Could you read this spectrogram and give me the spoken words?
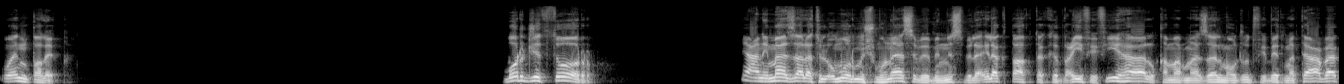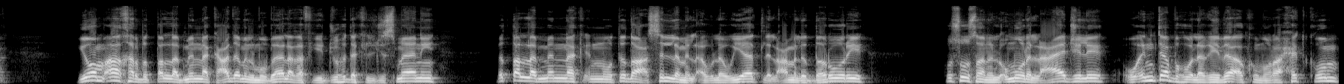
وانطلق. برج الثور. يعني ما زالت الأمور مش مناسبة بالنسبة لإلك طاقتك ضعيفة فيها القمر ما زال موجود في بيت متاعبك. يوم آخر بتطلب منك عدم المبالغة في جهدك الجسماني بتطلب منك أنه تضع سلم الأولويات للعمل الضروري خصوصا الأمور العاجلة وانتبهوا لغذائكم وراحتكم.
